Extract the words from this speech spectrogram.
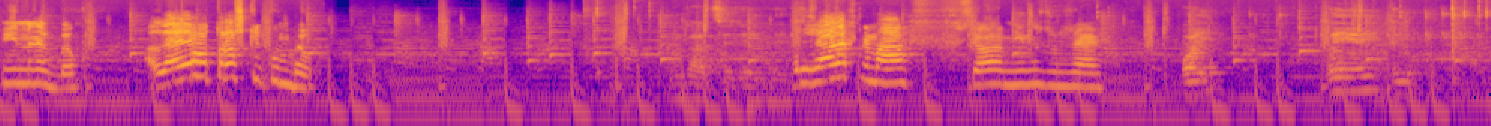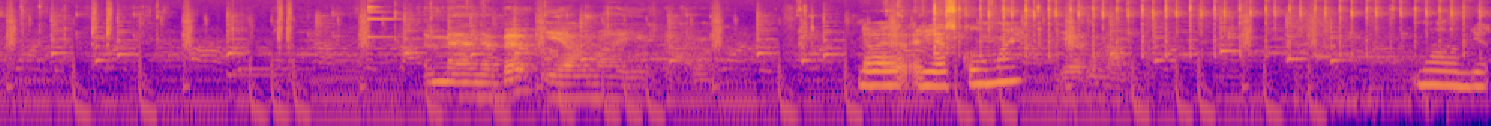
Він мене вбив. Але я його трошки кумбив. Ну да, це дійсно. Рожевих нема. Все, мінус рожеві. Ой. Ой-ой-ой. Мене бив і я ламаю їх кров. Давай різку ламай. Я ламаю. Молодець.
